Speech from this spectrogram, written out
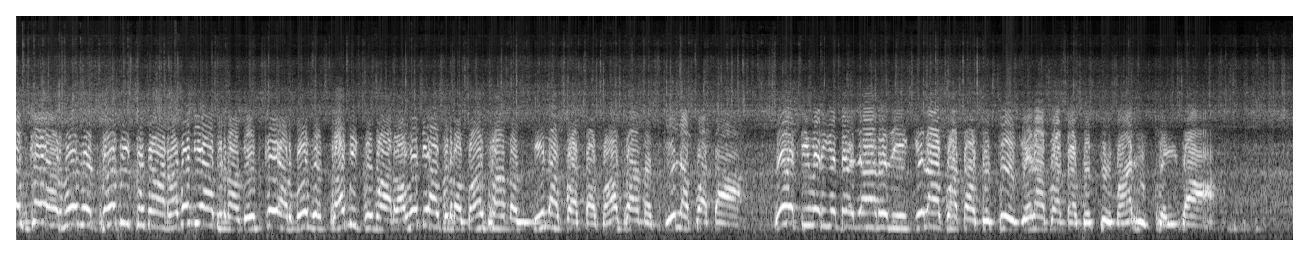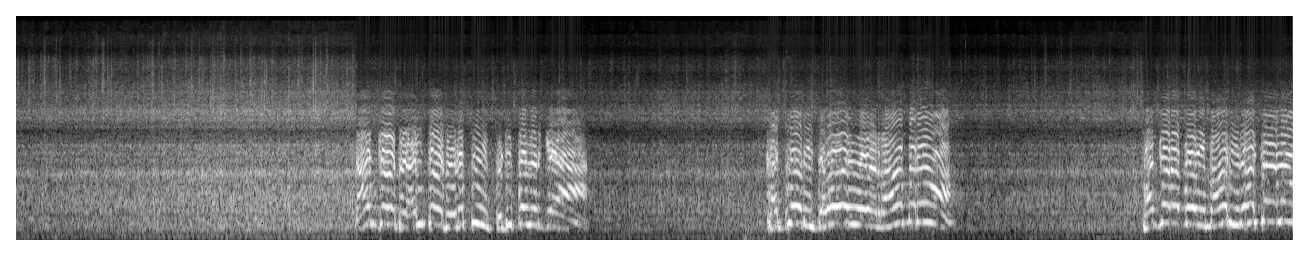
எஸ்கேஆர் மோகன் சாமிக்குமார் ரமணியாபுரம். எஸ்கேஆர் மோகன் சாமிக்குமார் ரமணியாபுரம் மாசானம் கீழாப்பாட்டா மாசானம் கீழாப்பாட்டா. ஓட்டி வருகின்ற ஜாரதி கீழாப்பாட்டா முத்து கீழாப்பாட்டா முத்து மாறி செல்வா. நான்காவது ஐந்தாவது இடத்தை பிடிப்பதற்கு கச்சேரி தலைவர் ராமரா. சங்கரபேரி மாரி ராஜாலா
